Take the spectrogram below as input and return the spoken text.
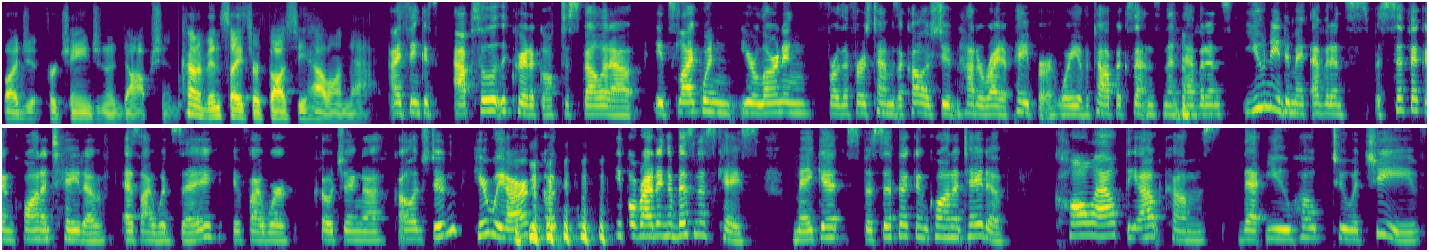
budget for change and adoption. What kind of insights or thoughts do you have on that? I think it's absolutely critical to spell it out. It's like when you're learning for the first time as a college student how to write a paper where you have a topic sentence and then evidence. You need to make evidence specific and quantitative, as I would say if I were coaching a college student. Here we are, people writing a business case. Make it specific and quantitative. Call out the outcomes that you hope to achieve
